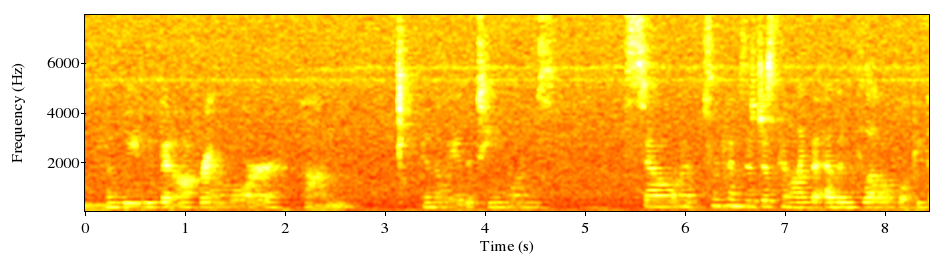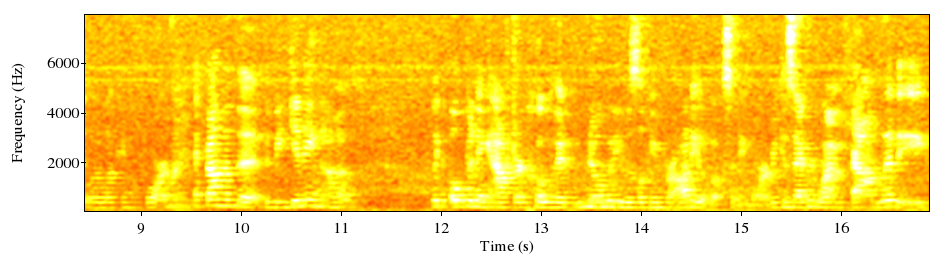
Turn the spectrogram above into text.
Mm. and we, we've been offering more, um, in the way of the teen ones. So uh, sometimes it's just kind of like the ebb and flow of what people are looking for. Right. I found that the, the beginning of, like opening after COVID, nobody was looking for audiobooks anymore because everyone found Libby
